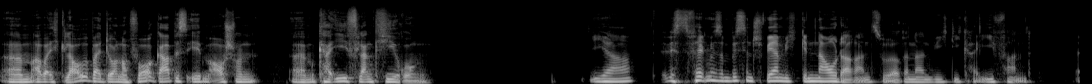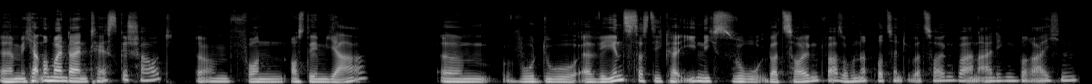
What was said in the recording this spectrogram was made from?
Ähm, aber ich glaube, bei Dawn of War gab es eben auch schon ähm, KI-Flankierung. Ja, es fällt mir so ein bisschen schwer, mich genau daran zu erinnern, wie ich die KI fand. Ähm, ich habe nochmal in deinen Test geschaut ähm, von aus dem Jahr, ähm, wo du erwähnst, dass die KI nicht so überzeugend war, so 100% überzeugend war in einigen Bereichen.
